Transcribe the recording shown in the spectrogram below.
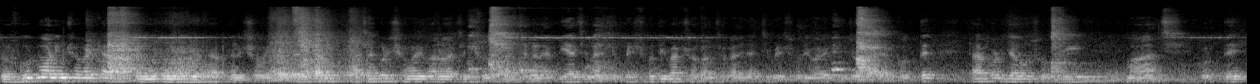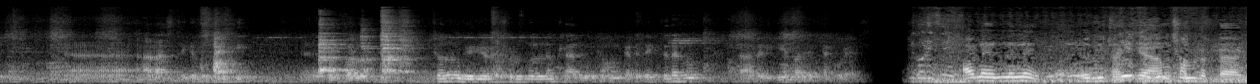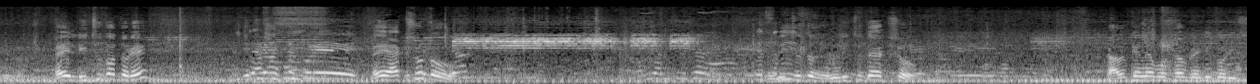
তো good morning সবাইকে আর একটা নতুন ভিডিওতে আপনাদের সবাইকে ওয়েলকাম আশা করি সবাই ভালো আছেন সুস্থ আছেন আর হ্যাপি আছেন। আজকে বৃহস্পতিবার সকাল সকালে যাচ্ছি বৃহস্পতিবারে পুজো বাজার করতে। তারপর যাব সবজি মাছ করতে আর আজ থেকে বুঝি চলুন ভিডিওটা শুরু করলাম সারাদিন কেমন কাটে দেখতে থাকুন তাড়াতাড়ি গিয়ে বাজারটা করে আসি। এই লিচু কত রে? এই একশো তো। লিচু তো লিচু তো একশো। কালকে নেব সব রেডি করিস।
